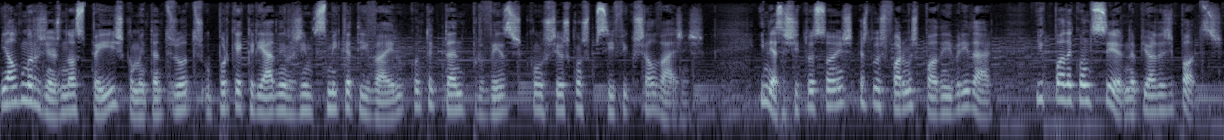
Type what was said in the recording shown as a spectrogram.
Em algumas regiões do nosso país, como em tantos outros, o porco é criado em regime semicativeiro, contactando por vezes com os seus conspecíficos selvagens. E nessas situações, as duas formas podem hibridar. E o que pode acontecer, na pior das hipóteses?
